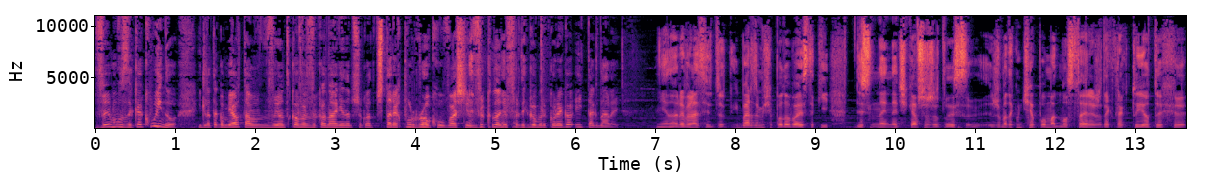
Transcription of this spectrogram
w muzykę Queenu. I dlatego miał tam wyjątkowe wykonanie na przykład czterech pół roku właśnie w wykonaniu Freddie'ego Mercury'ego i tak dalej. Nie, no rewelacja. I bardzo mi się podoba, jest taki, jest naj, najciekawsze, że to jest, że ma taką ciepłą atmosferę, że tak traktuje o tych, yy,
